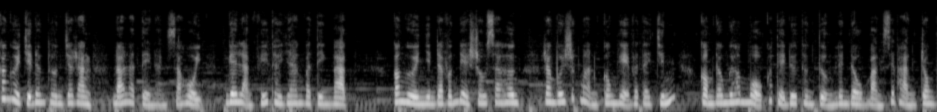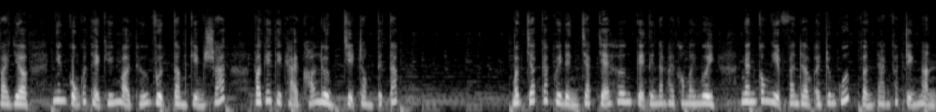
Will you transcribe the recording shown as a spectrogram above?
Có người chỉ đơn thuần cho rằng đó là tệ nạn xã hội, gây lãng phí thời gian và tiền bạc. Có người nhìn ra vấn đề sâu xa hơn rằng với sức mạnh công nghệ và tài chính, cộng đồng người hâm mộ có thể đưa thần tượng lên đầu bảng xếp hạng trong vài giờ nhưng cũng có thể khiến mọi thứ vượt tầm kiểm soát và gây thiệt hại khó lường chỉ trong tích tắc. Bất chấp các quy định chặt chẽ hơn kể từ năm 2020, ngành công nghiệp fandom ở Trung Quốc vẫn đang phát triển mạnh.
